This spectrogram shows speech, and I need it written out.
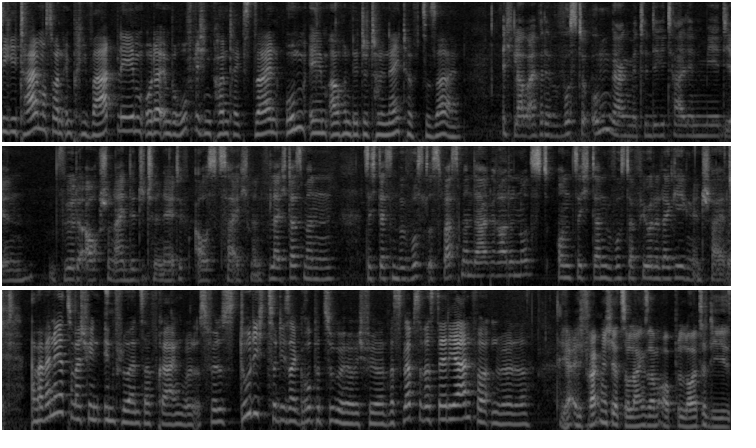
digital muss man im Privatleben oder im beruflichen Kontext sein, um eben auch ein Digital Native zu sein? Ich glaube einfach, der bewusste Umgang mit den digitalen Medien würde auch schon ein Digital Native auszeichnen. Vielleicht, dass man sich dessen bewusst ist, was man da gerade nutzt und sich dann bewusst dafür oder dagegen entscheidet. Aber wenn du jetzt zum Beispiel einen Influencer fragen würdest, würdest du dich zu dieser Gruppe zugehörig fühlen? Was glaubst du, was der dir antworten würde? Ja, ich frage mich jetzt so langsam, ob Leute, die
